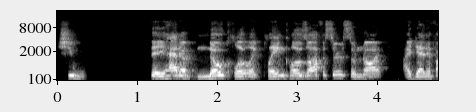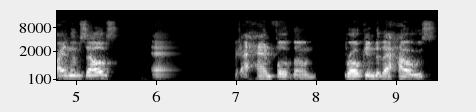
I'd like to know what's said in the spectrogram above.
she, they had a no clothes, like plain clothes officers, so not identifying themselves, and a handful of them broke into the house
